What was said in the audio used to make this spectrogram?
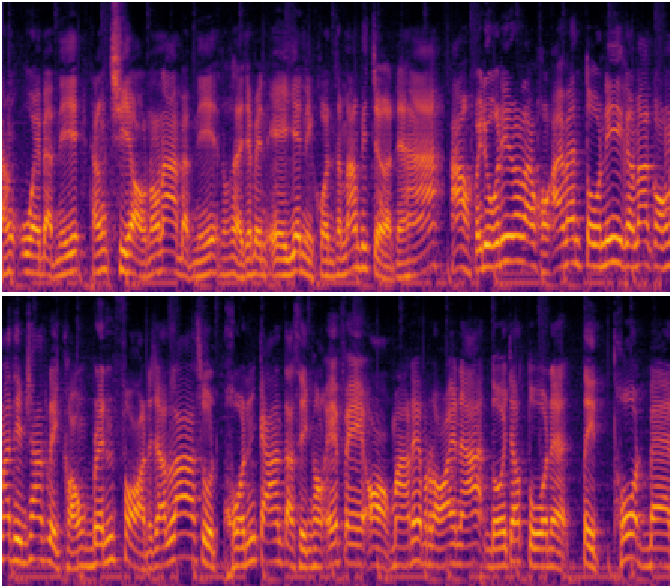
ทั้งอวยแบบนี้ทั้งเชียร์ออกนอกหน้าแบบนี้สงสัยจะเป็นเอเย่นอีกคนสมั่งพี่เจิดเนี่ยฮะเอาไปดูกันที่เรื่องราวของไอแมนโตนี่กันบ้างกองหน้าทีมชาติอังกฤษของเบรนท์ฟอร์ดนะจ๊ะล่าสุดผลการตัดสินของ FA ออกมาเรียบร้อยนะ โดยเจ้าตัวเนี่ยติดโทษแบน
